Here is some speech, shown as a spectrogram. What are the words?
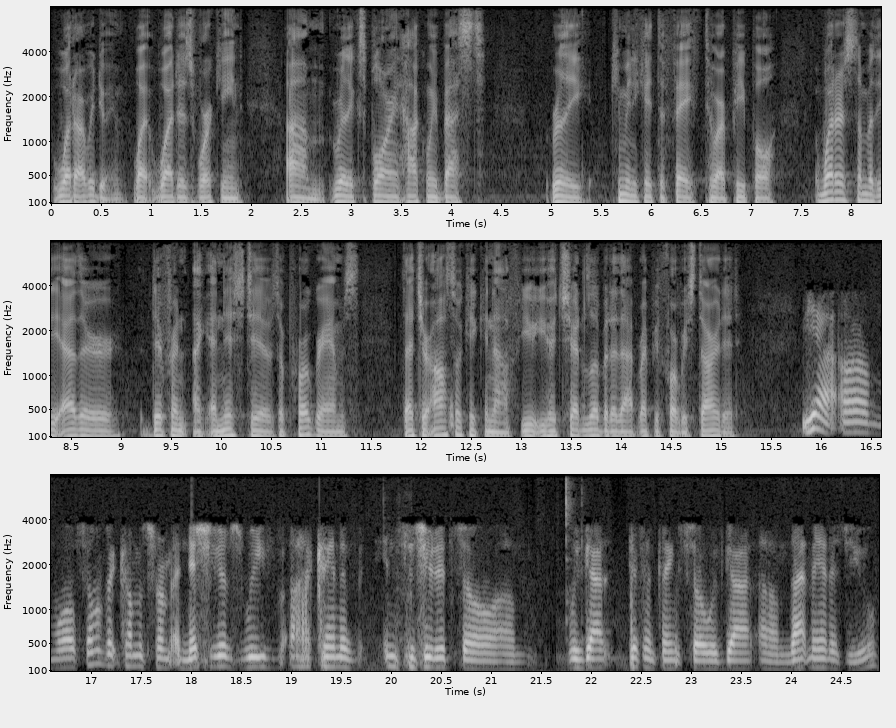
what are we doing? What what is working? Um, really exploring how can we best really communicate the faith to our people. What are some of the other different like, initiatives or programs? That you're also kicking off. You you had shared a little bit of that right before we started. Yeah, um, well, some of it comes from initiatives we've uh, kind of instituted. So um, we've got different things. So we've got um, that man is you.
